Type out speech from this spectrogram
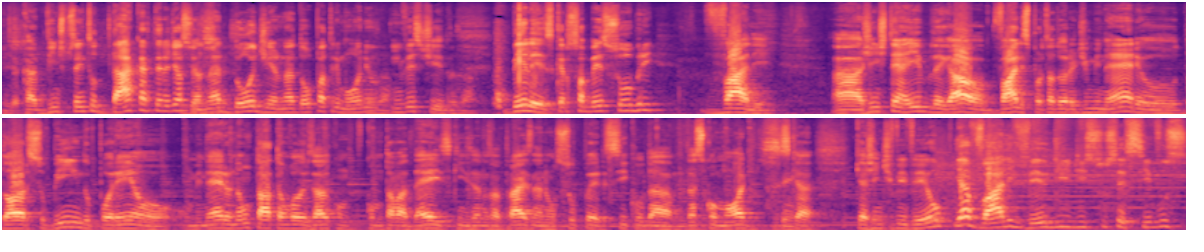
Isso. 20% da carteira de ações, de ações, não é do dinheiro, não é do patrimônio Exato. investido. Exato. Beleza, quero saber sobre Vale. A gente tem aí, legal, Vale exportadora de minério, dólar subindo, porém o, o minério não está tão valorizado como estava 10, 15 anos atrás, né, no super ciclo da, das commodities que a, que a gente viveu. E a Vale veio de, de sucessivos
